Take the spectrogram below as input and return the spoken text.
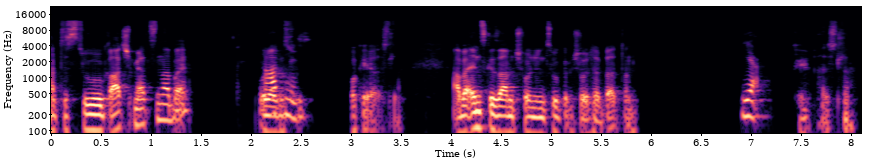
Hattest du Gradschmerzen dabei? Oder Hart nicht. Okay, alles klar. Aber insgesamt schon den Zug im Schulterblatt dann. Ja. Okay, alles klar.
